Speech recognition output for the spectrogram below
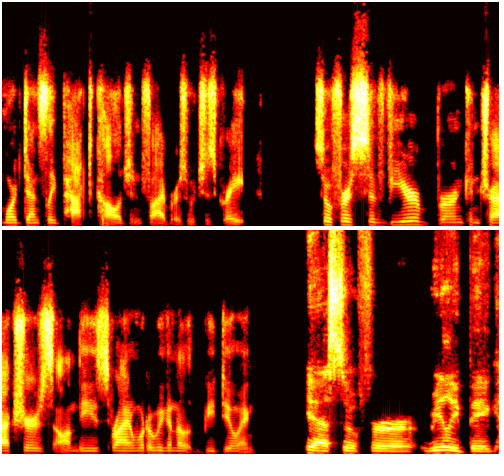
more densely packed collagen fibers, which is great. So, for severe burn contractures on these, Brian, what are we going to be doing? Yeah, so for really big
